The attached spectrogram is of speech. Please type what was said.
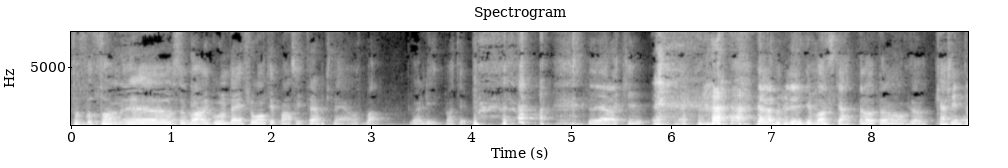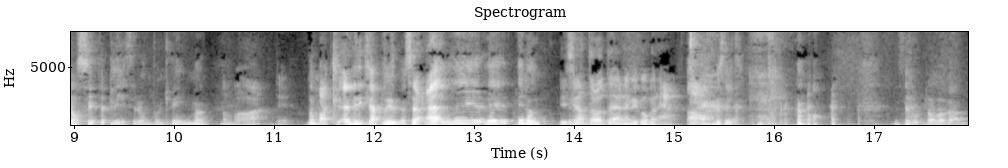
vad fan är det? Och så bara går hon därifrån typ, och han sitter där på knä och så bara börjar lipa typ. det är jävla kul. Hela publiken bara skrattar åt honom också. Kanske inte de som sitter precis runt omkring men De bara, "Ah, det, de bara, en liten klapp på huvudet sådär. Äh, det, det, det är lugnt. vi skrattar åt det här när vi kommer hem. Ja, precis. så fort de har vänt.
